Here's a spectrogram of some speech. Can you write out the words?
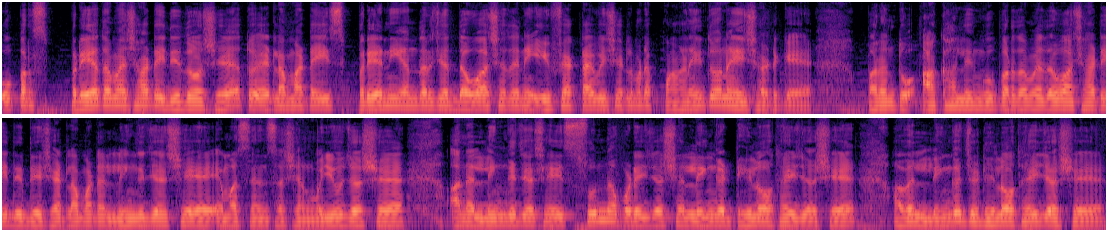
ઉપર સ્પ્રે તમે છાંટી દીધો છે, તો એટલા માટે એ સ્પ્રેની અંદર જે દવા છે તેની ઇફેક્ટ આવી છે, એટલા માટે પાણી તો નહીં છટકે. પરંતુ આખા લિંગ ઉપર તમે દવા છાંટી દીધી છે, એટલા માટે લિંગ જે છે એમાં સેન્સેશન વયું જશે અને લિંગ જે છે એ શૂન્ય પડી જશે, લિંગ ઢીલો થઈ જશે. હવે લિંગ જ ઢીલો થઈ જશે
